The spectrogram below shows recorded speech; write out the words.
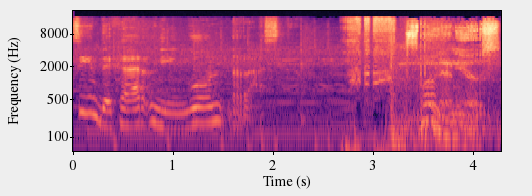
sin dejar ningún rastro. Spoiler News.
